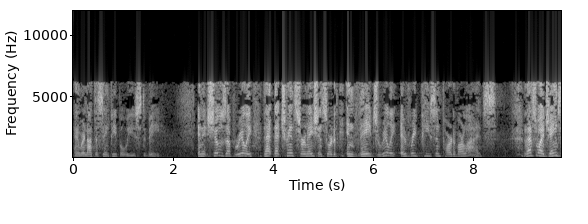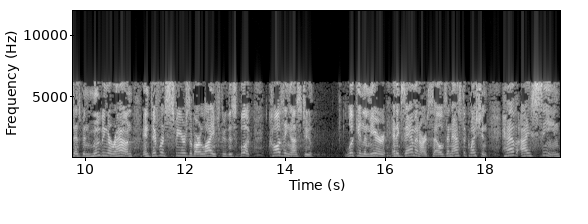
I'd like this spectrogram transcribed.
And we're not the same people we used to be. And it shows up really, that, that transformation sort of invades really every piece and part of our lives. And that's why James has been moving around in different spheres of our life through this book, causing us to look in the mirror and examine ourselves and ask the question, have I seen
